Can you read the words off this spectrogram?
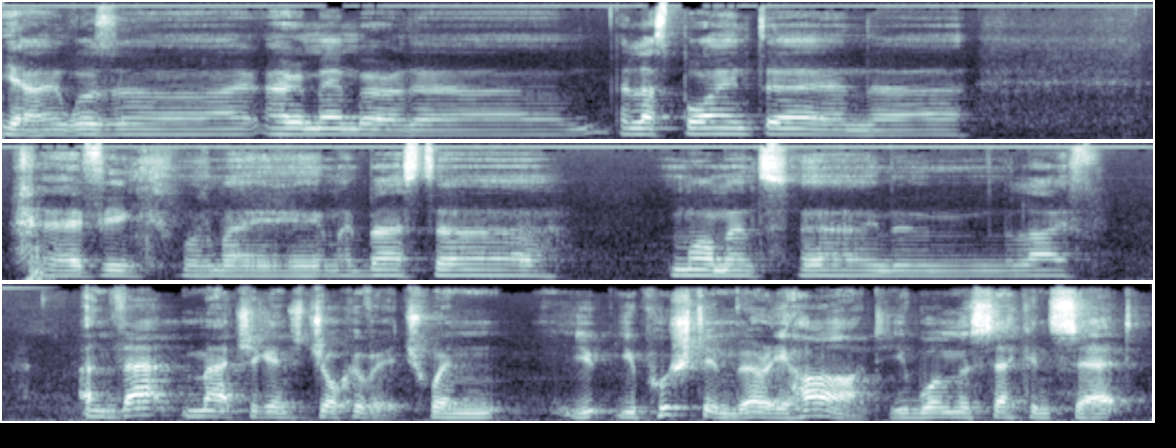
yeah, it was. Uh, I, remember the the last point, and uh, I think was my my best uh, moment uh, in the, in, the, life. And that match against Djokovic, when you, you pushed him very hard, you won the second set.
